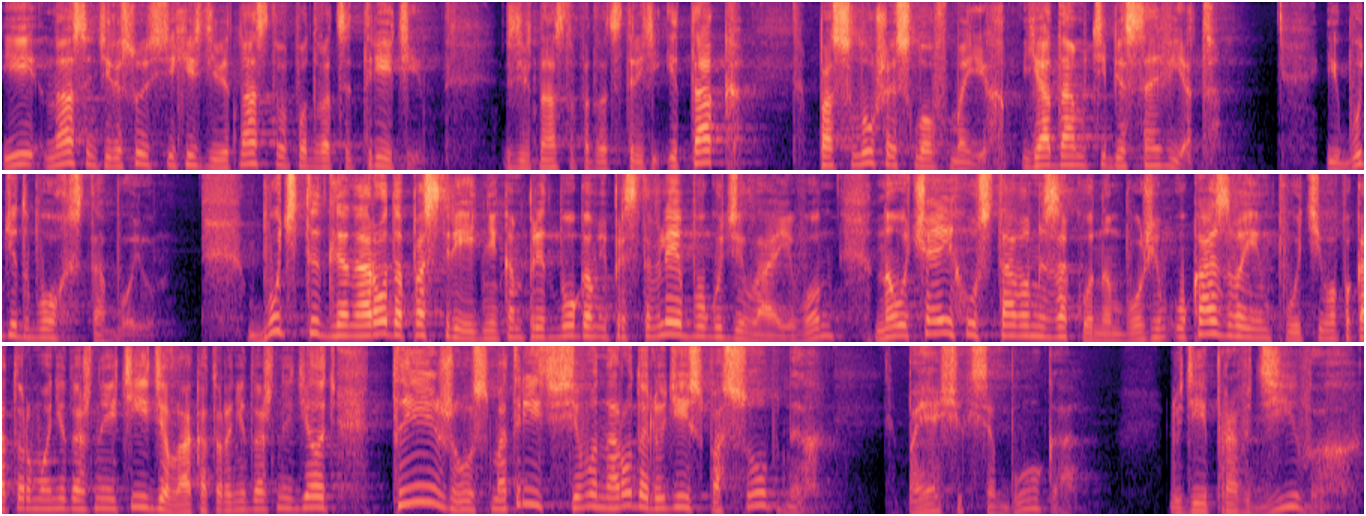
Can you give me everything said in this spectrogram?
и нас интересуют стихи с 19 по 23. С 19 по 23. «Итак, послушай слов моих, я дам тебе совет, и будет Бог с тобою. Будь ты для народа посредником пред Богом и представляй Богу дела Его, научай их уставам и законам Божьим, указывая им путь Его, по которому они должны идти, и дела, которые они должны делать. Ты же усмотри всего народа людей способных, боящихся Бога, людей правдивых,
